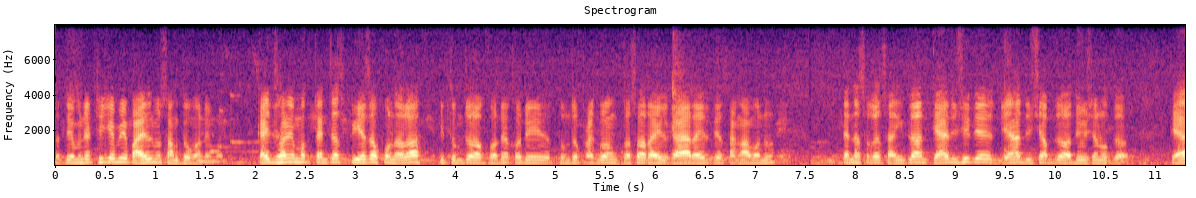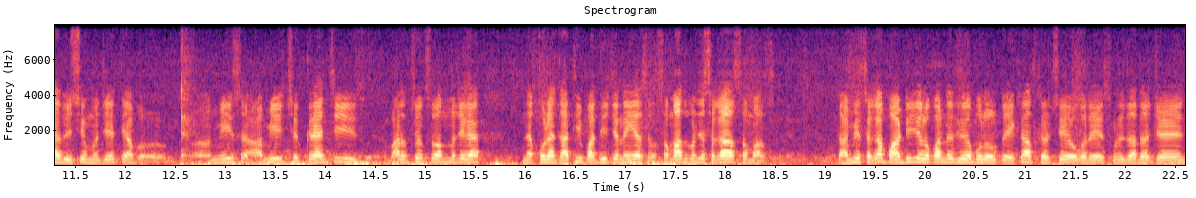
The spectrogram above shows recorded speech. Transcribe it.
तर ते म्हणे ठीक आहे मी पाहिलं मग सांगतो म्हणे मग. काही दिवसांनी मग त्यांच्याच पी एचा फोन आला की तुमचं कोणी कधी तुमचं प्रोग्राम कसा राहील काय राहील ते सांगा म्हणून. त्यांना सगळं सांगितलं आणि त्या दिवशी ते ज्या दिवशी आमचं अधिवेशन होतं त्या दिवशी म्हणजे त्या आम्ही आम्ही शेतकऱ्यांची भारत शेतक समाज म्हणजे काय ना कोणा जातीपातीचे नाही आहे समाज म्हणजे सगळा समाज. तर आम्ही सगळ्या पार्टीच्या लोकांना तिथे बोलवलं. होतं एकनाथ खडसे वगैरे सूर्यदादा जैन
